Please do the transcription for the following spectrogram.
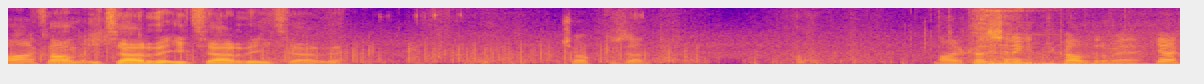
Ha Tam kaldı. içeride içeride içeride. Çok güzel. Arkadaşına gitti kaldırmaya. Gel.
